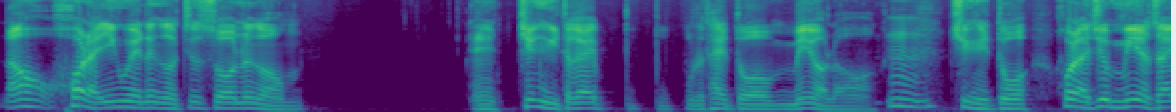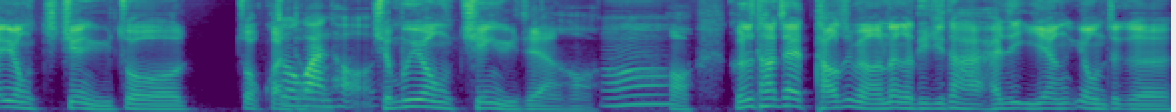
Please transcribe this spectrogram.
然后后来因为那个就是说那种，哎，金鱼大概捕捕捕的太多没有了哦，嗯，金鱼多，后来就没有再用金鱼做做罐头，罐头。全部用青鱼这样哈，哦，哦，可是它在桃树苗那个地区，它还还是一样用这个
